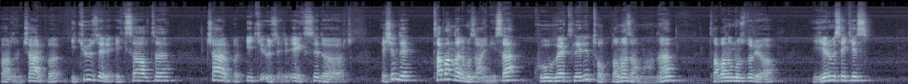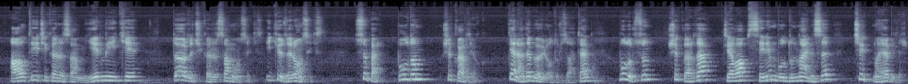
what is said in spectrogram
pardon çarpı 2 üzeri eksi 6 çarpı 2 üzeri eksi 4. E şimdi tabanlarımız aynıysa kuvvetleri toplama zamanı. Tabanımız duruyor. 28 6'yı çıkarırsam 22 4'ü çıkarırsam 18. 2 üzeri 18. Süper. Buldum. Şıklarda yok. Genelde böyle olur zaten. Bulursun. Şıklarda cevap senin bulduğunun aynısı çıkmayabilir.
